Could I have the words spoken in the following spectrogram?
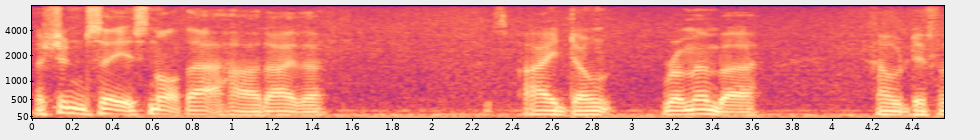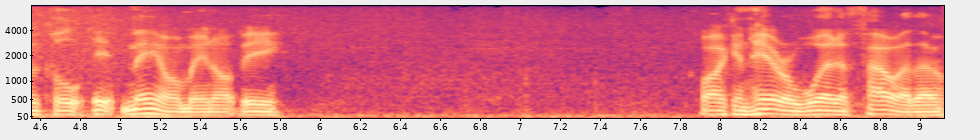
I shouldn't say it's not that hard either. I don't remember how difficult it may or may not be. Well, I can hear a word of power, though.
